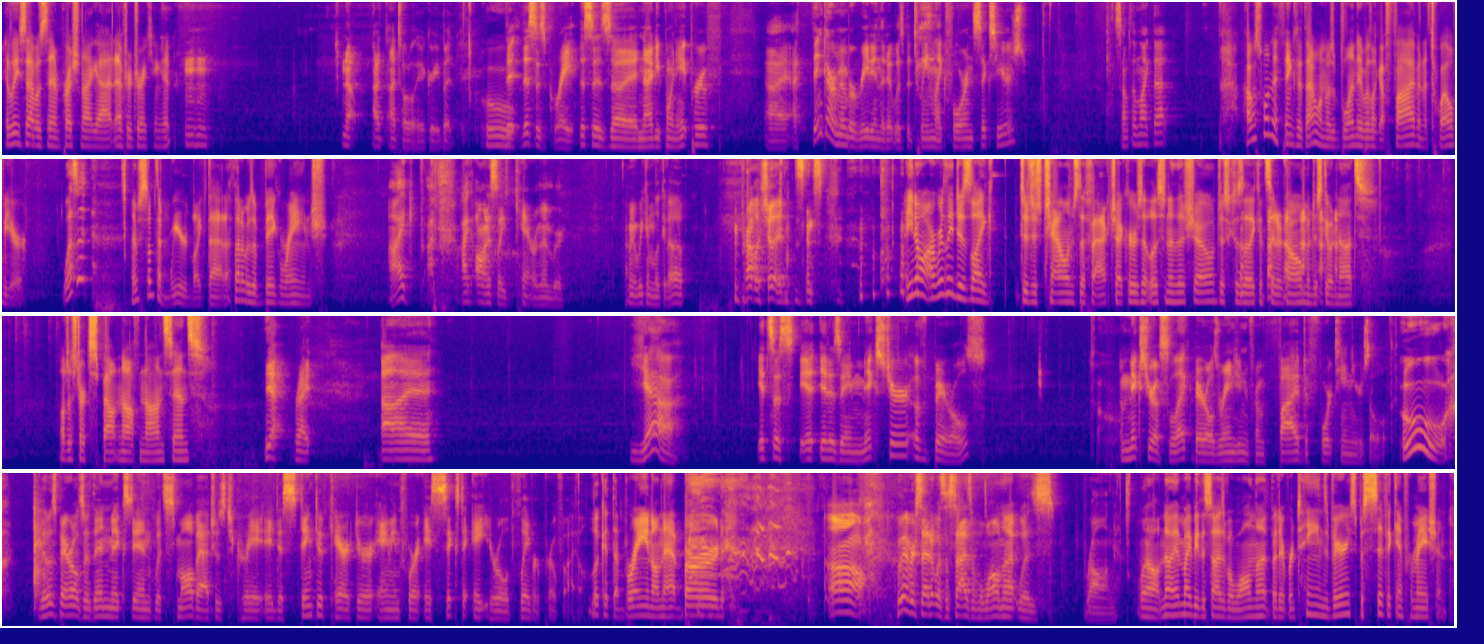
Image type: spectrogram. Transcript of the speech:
At least that was the impression I got after drinking it. Mm-hmm. No, I, I totally agree. But Ooh, th- this is great. This is uh, 90.8 proof. Uh, I think I remember reading that it was between like four and six years, something like that. I was wanting to think that that one was blended with like a five and a twelve year. Was it? It was something weird like that. I thought it was a big range. I, I honestly can't remember. I mean, we can look it up. We probably should, since You know, I really just like to just challenge the fact checkers that listen to this show just because they can sit at home and just go nuts. I'll just start spouting off nonsense. yeah, right. Uh, yeah, it's a it, it is a mixture of barrels, a mixture of select barrels ranging from five to fourteen years old. Ooh, Those barrels are then mixed in with small batches to create a distinctive character, aiming for a six to eight year old flavor profile. look at the brain on that bird. oh, Whoever said it was the size of a walnut was wrong. well, no, it might be the size of a walnut, but it retains very specific information.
